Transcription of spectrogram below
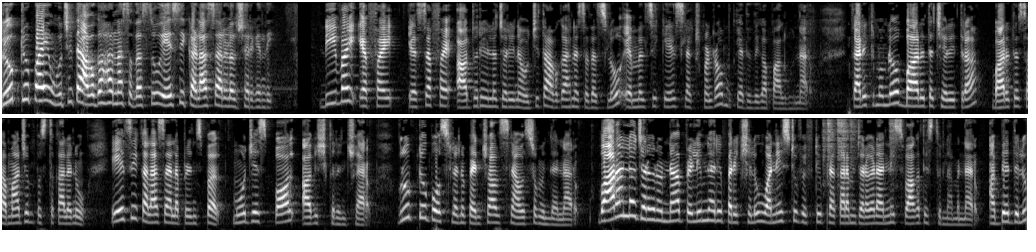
గ్రూప్ టూ పై ఉచిత అవగాహన సదస్సు ఏసీ కళాశాలలో జరిగింది. డివైఎఫ్ఐ ఎస్ఎఫ్ఐ ఆధ్వర్యంలో జరిగిన ఉచిత అవగాహన సదస్సులో ఎమ్మెల్సీ కెఎస్ లక్ష్మణరావు ముఖ్య అతిథిగా పాల్గొన్నారు. కార్యక్రమంలో భారత చరిత్ర భారత సమాజం పుస్తకాలను ఏసీ కళాశాల ప్రిన్సిపల్ మోజెస్ పాల్ ఆవిష్కరించారు. గ్రూప్ టూ పోస్టులను పెంచాల్సిన అవసరం ఉందన్నారు. వారంలో జరగనున్న ప్రిలిమినరీ పరీక్షలు వన్ ఈస్ టు ఫిఫ్టీ ప్రకారం జరగడాన్ని స్వాగతిస్తున్నామన్నారు. అభ్యర్థులు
